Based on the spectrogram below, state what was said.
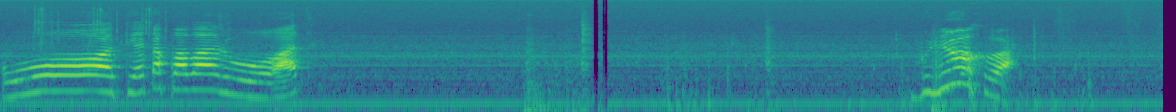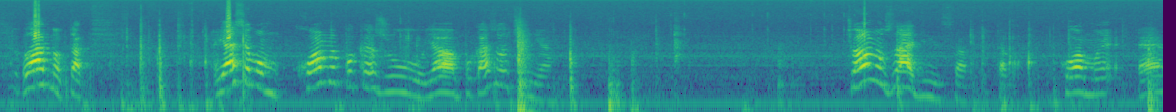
Вот, это поворот. Бляха. Ладно, так. Я ще вам хоми покажу. Я вам показувала чи ні? Не са? Так, хоми е.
